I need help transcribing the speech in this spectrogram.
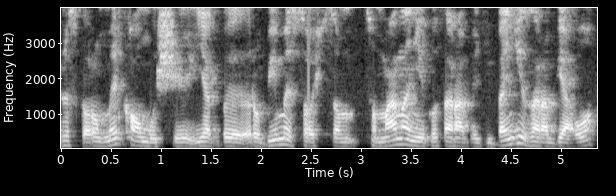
że skoro my komuś jakby robimy coś, co, co ma na niego zarabiać i będzie zarabiało,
